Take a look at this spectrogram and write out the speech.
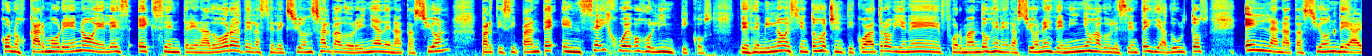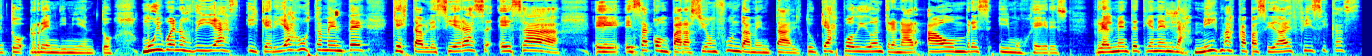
con Oscar Moreno. Él es exentrenador de la selección salvadoreña de natación, participante en seis Juegos Olímpicos. Desde 1984 viene formando generaciones de niños, adolescentes y adultos en la natación de alto rendimiento. Muy buenos días y quería justamente que establecieras esa, eh, esa comparación fundamental tú que has podido entrenar a hombres y mujeres, ¿realmente tienen las mismas capacidades físicas?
